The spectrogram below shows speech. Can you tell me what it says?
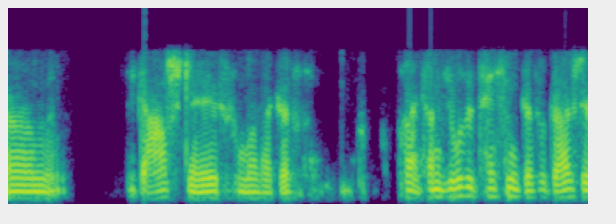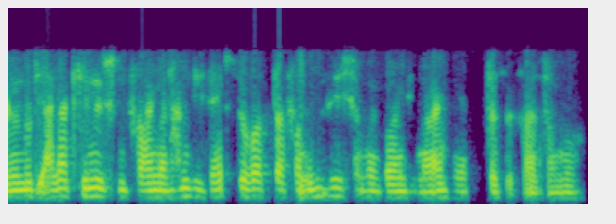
ähm, darstellt, wo man sagt, das ist grandiose Technik, das so darstellen. Und nur die allerkindischsten fragen, dann haben die selbst sowas davon in sich und dann sagen die, nein, das ist einfach nur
